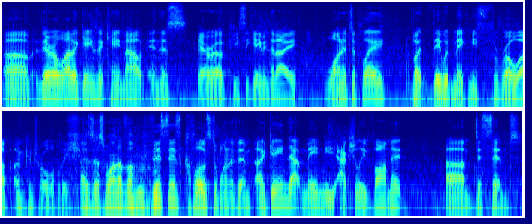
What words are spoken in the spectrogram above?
Um, there are a lot of games that came out in this era of PC gaming that I wanted to play, but they would make me throw up uncontrollably. Is this one of them? this is close to one of them. A game that made me actually vomit. Um, Descent.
